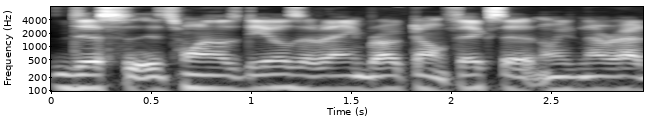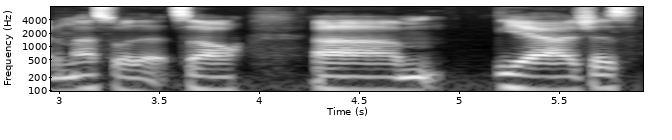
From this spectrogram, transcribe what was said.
this it's one of those deals if it ain't broke don't fix it and we've never had to mess with it so um, yeah it's just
